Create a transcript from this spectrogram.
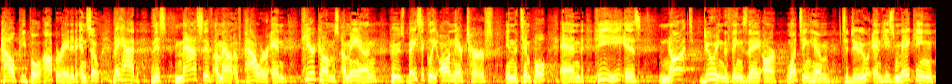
how people operated. And so they had this massive amount of power. And here comes a man who's basically on their turf in the temple, and he is not doing the things they are wanting him to do, and he's making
